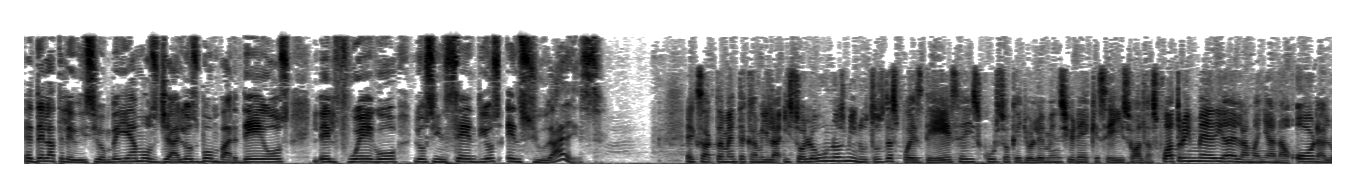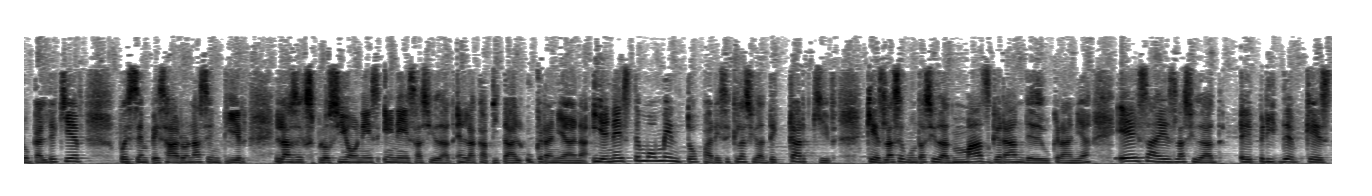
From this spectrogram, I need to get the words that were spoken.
eh, de la televisión, veíamos ya los bombardeos, el fuego, los incendios en ciudades. Exactamente, Camila. Y solo unos minutos después de ese discurso que yo le mencioné, que se hizo a las cuatro y media de la mañana, hora local de Kiev, pues se empezaron a sentir las explosiones en esa ciudad, en la capital ucraniana. Y en este momento parece que la ciudad de Kharkiv, que es la segunda ciudad más grande de Ucrania, esa es la ciudad eh, que es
